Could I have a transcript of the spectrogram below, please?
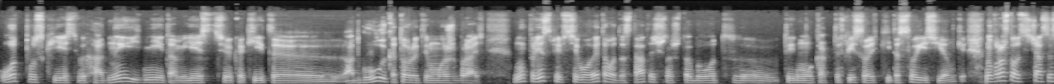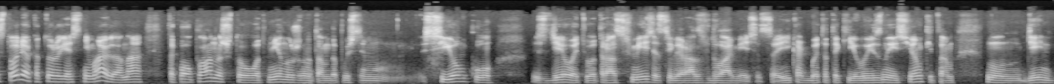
отпуск, есть выходные дни, там есть какие-то отгулы, которые ты можешь брать. Ну, в принципе, всего этого достаточно, чтобы вот э, ты мог как-то вписывать какие-то свои съемки. Ну, просто вот сейчас история, которую я снимаю, она такого плана, что вот мне нужно там, допустим, съемку сделать вот раз в месяц или раз в два месяца. И как бы это такие выездные съемки, там, ну, день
